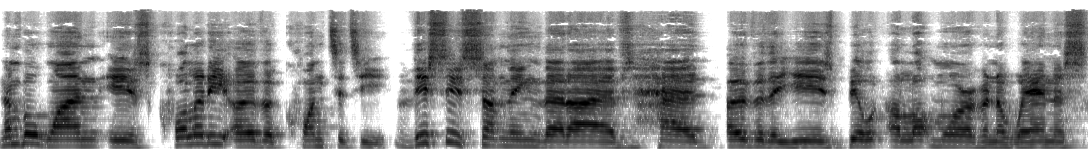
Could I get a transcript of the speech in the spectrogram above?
number one is quality over quantity. This is something that I've had over the years built a lot more of an awareness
